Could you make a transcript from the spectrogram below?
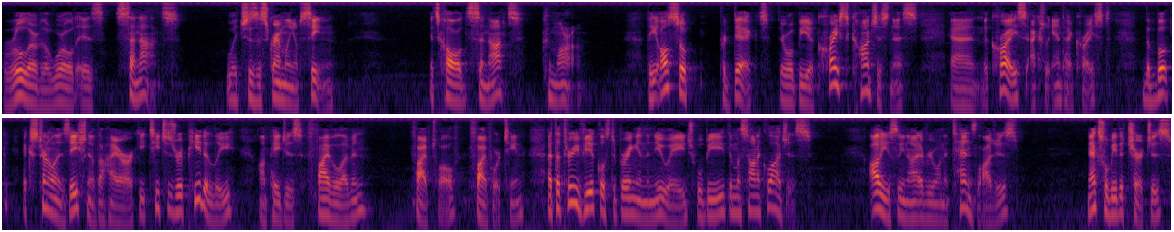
ruler of the world is Sanat, which is a scrambling of Satan. It's called Sanat Kumara. They also predict there will be a Christ consciousness, and the Christ, actually Antichrist, the book Externalization of the Hierarchy teaches repeatedly on pages 511, 512, 514 that the three vehicles to bring in the New Age will be the Masonic lodges. Obviously, not everyone attends lodges. Next will be the churches,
